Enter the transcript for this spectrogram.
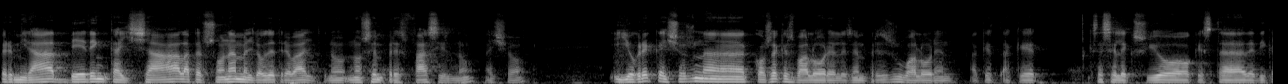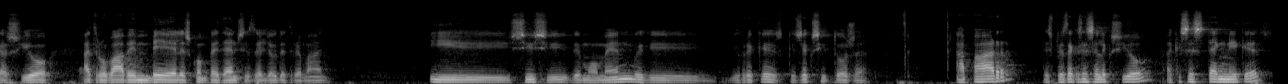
per mirar bé d'encaixar la persona amb el lloc de treball. No, no sempre és fàcil, no?, això. I jo crec que això és una cosa que es valora, les empreses ho valoren, aquest, aquest, aquesta selecció, aquesta dedicació a trobar ben bé les competències del lloc de treball. I sí, sí, de moment, vull dir, jo crec que és, que és exitosa. A part, després d'aquesta selecció, aquestes tècniques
